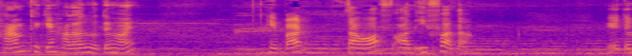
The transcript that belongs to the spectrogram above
হারাম থেকে হালাল হতে হয়। এবার তাওয়াফ আল ইফাদা। এটা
